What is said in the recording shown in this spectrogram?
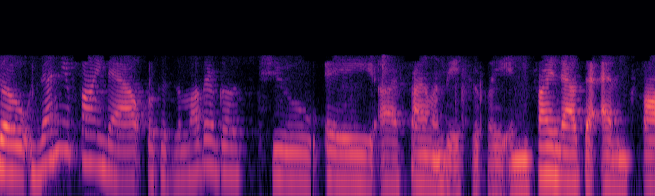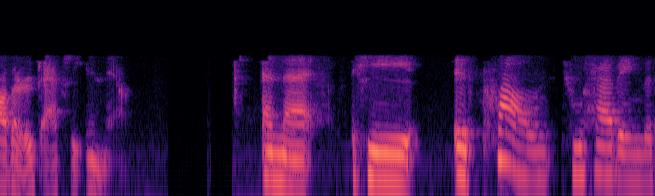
So then you find out because the mother goes to a uh, asylum basically, and you find out that Evan's father is actually in there, and that he is prone to having the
